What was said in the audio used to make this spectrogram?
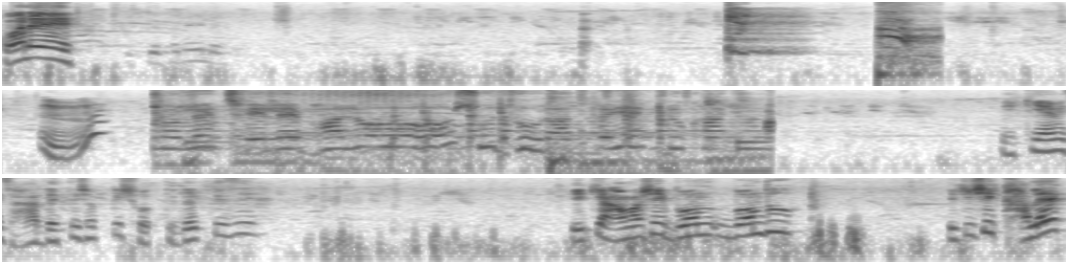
কনে? ছেলে ভালো শুধু রাত্রে একটু খাই এ কি আমি যা দেখতে সব কি সত্যি দেখতেছি? এ কি আমার সেই বন- বন্ধু? এ কি সেই খালেক?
